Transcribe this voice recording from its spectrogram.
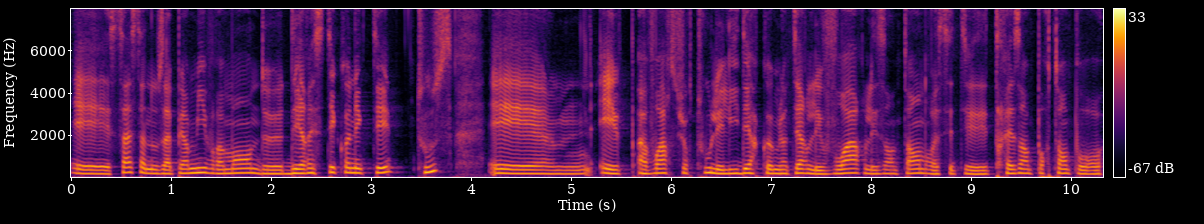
Et ça, ça nous a permis vraiment de, de rester connectés tous et, euh, et, avoir surtout les leaders communautaires, les voir, les entendre, c'était très important pour,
